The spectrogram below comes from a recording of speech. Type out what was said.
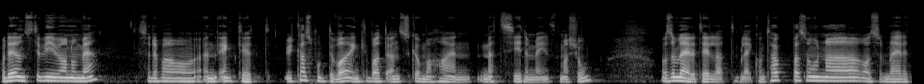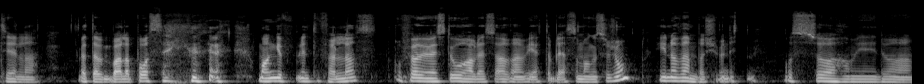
Og det ønsket vi å gjøre noe med. Så det var en, egentlig et, utgangspunktet var egentlig bare et ønske om å ha en nettside med informasjon. Og så ble det til at det ble kontaktpersoner, og så ble det til at dette balla på seg. Mange begynte å følge oss. Og før vi visste ordet av det, så har vi etablert som organisasjon i november 2019. Og så har vi da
